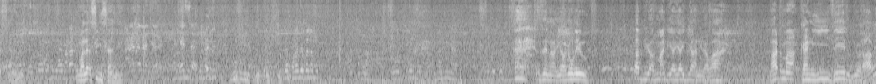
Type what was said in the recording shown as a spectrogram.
အဆန်နေဒီမလည်းအစီအဆန်နေကဖလာတဲ့ဘလ မ ဦးဇင်းတော်ရောက်တော့လေးကိုပတ်ပြီးတော့အမှတ်တရရိုက်ပြနေတာပါမာတမကန်ဒီသေးလို့ပြောတာပဲ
